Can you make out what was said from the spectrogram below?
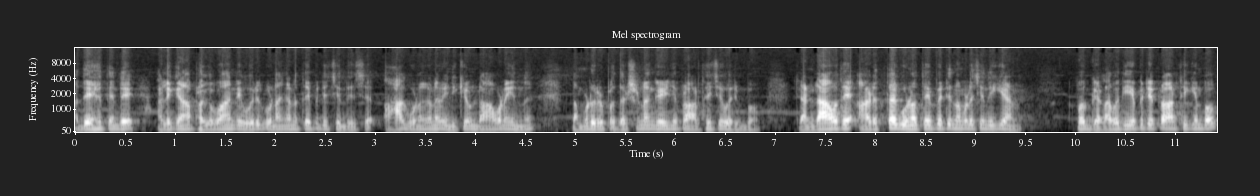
അദ്ദേഹത്തിന്റെ അല്ലെങ്കിൽ ആ ഭഗവാന്റെ ഒരു ഗുണഗണത്തെപ്പറ്റി ചിന്തിച്ച് ആ ഗുണഗണം എനിക്ക് ഉണ്ടാവണമെന്ന് നമ്മളൊരു പ്രദക്ഷിണം കഴിഞ്ഞ് പ്രാർത്ഥിച്ച് വരുമ്പോൾ രണ്ടാമത്തെ അടുത്ത ഗുണത്തെപ്പറ്റി നമ്മൾ ചിന്തിക്കുകയാണ്. അപ്പോൾ ഗണപതിയെപ്പറ്റി പ്രാർത്ഥിക്കുമ്പോൾ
